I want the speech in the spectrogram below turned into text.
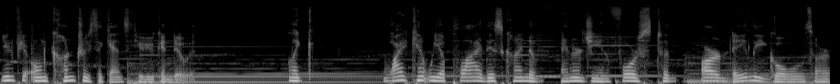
even if your own country's against you, you can do it. Like why can't we apply this kind of energy and force to our daily goals, our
